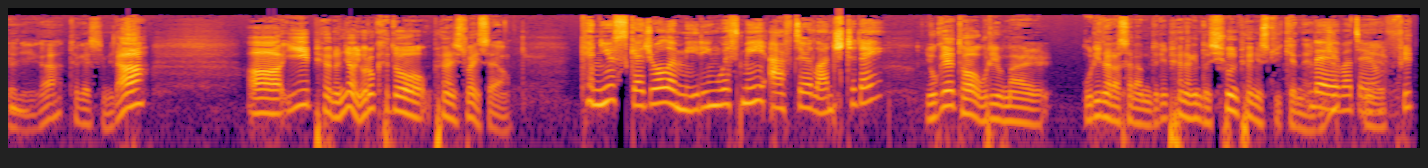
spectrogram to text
이런 얘기가 되겠습니다. 아, 이 표현은요 이렇게도 표현할 수가 있어요. Can you schedule a meeting with me after lunch today? 요게 더 우리말 우리나라 사람들이 표현하기는 더 쉬운 표현일 수도 있겠네요. 네, 그죠? 맞아요. 예, fit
